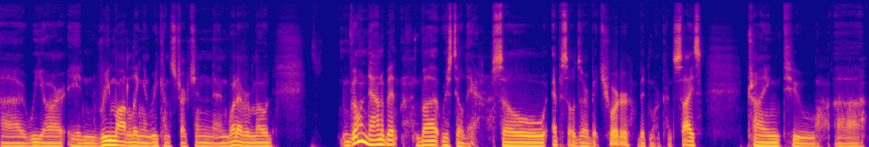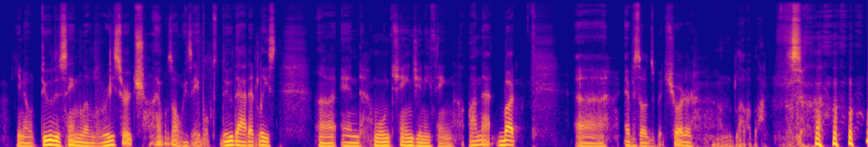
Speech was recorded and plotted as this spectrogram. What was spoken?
uh, we are in remodeling and reconstruction and whatever mode going down a bit, but we're still there. So episodes are a bit shorter, a bit more concise, trying to, uh, you know, do the same level of research. I was always able to do that at least, uh, and won't change anything on that. But uh, episodes a bit shorter, blah, blah, blah.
